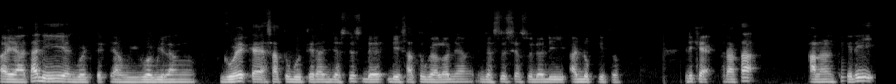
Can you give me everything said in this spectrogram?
oh ya tadi yang gue yang gue bilang gue kayak satu butiran Justus di, di satu galon yang Justus yang sudah diaduk gitu. Jadi kayak ternyata kanan kiri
